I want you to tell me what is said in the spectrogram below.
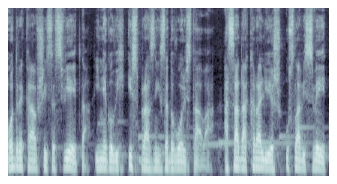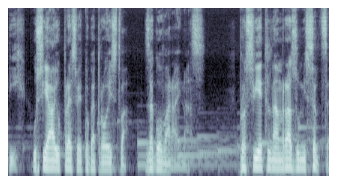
odrekavši se svijeta i njegovih ispraznih zadovoljstava, a sada kraljuješ u slavi svetih, u sjaju presvetoga trojstva, zagovaraj nas. Prosvijetli nam razum i srce,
